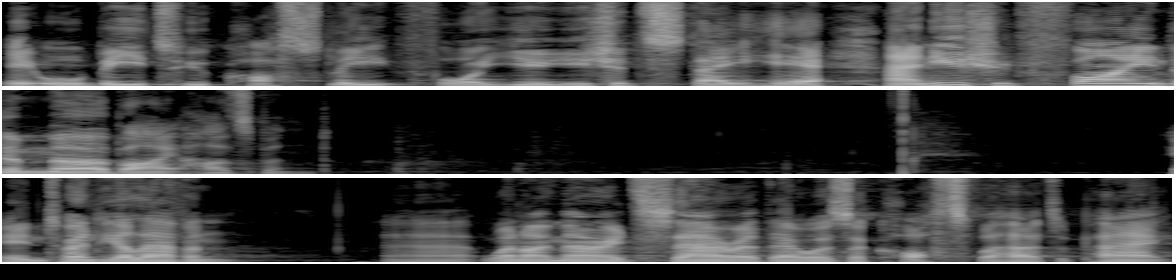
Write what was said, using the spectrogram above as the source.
It will be too costly for you. You should stay here and you should find a Moabite husband. In 2011, uh, when I married Sarah, there was a cost for her to pay.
